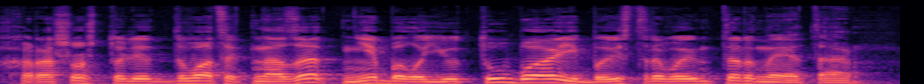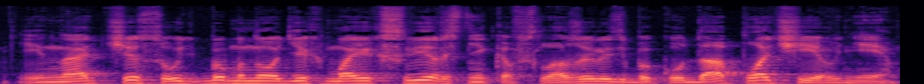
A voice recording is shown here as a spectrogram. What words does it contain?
хорошо, что лет 20 назад не было Ютуба и быстрого интернета, Иначе судьбы многих моих сверстников сложились бы куда плачевнее.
